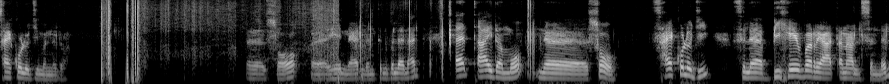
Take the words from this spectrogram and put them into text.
psychology የምንለው። so ይሄን ያህል እንትን ብለናል። ቀጣይ ደግሞ so psychology ስለ behavior ያጠናል ስንል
